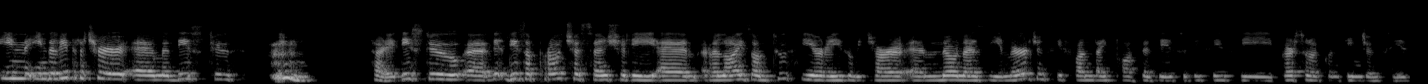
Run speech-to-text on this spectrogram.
in, in the literature, um, these two sorry, these two, uh, th this approach essentially um, relies on two theories, which are um, known as the emergency fund hypothesis. So this is the personal contingencies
